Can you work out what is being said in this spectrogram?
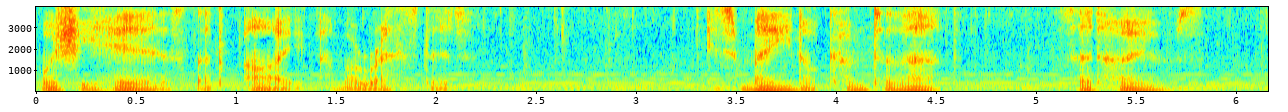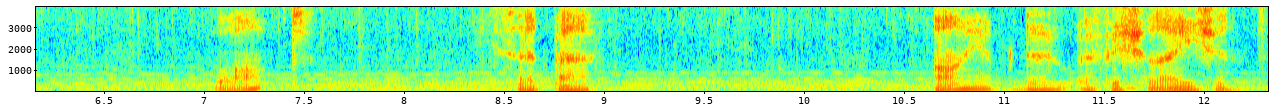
when she hears that I am arrested. It may not come to that, said Holmes. What? Said back. I am no official agent.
